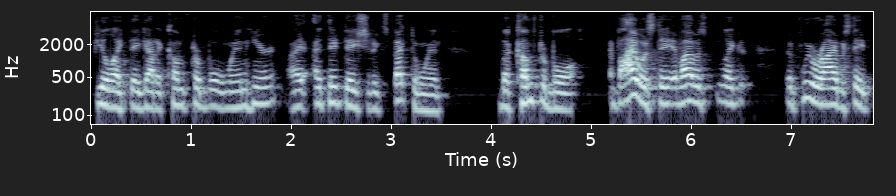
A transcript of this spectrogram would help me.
feel like they got a comfortable win here. I, I think they should expect to win, but comfortable. If Iowa State, if I was like, if we were Iowa State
